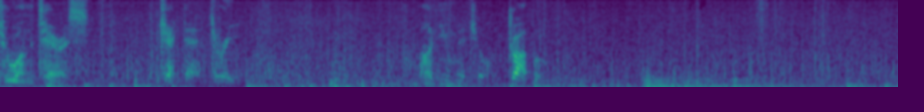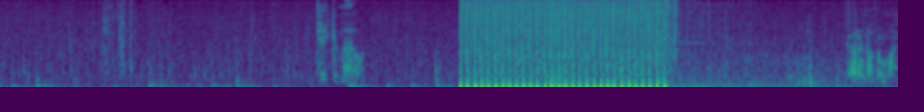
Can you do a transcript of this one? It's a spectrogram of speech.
Two on the terrace. Check that, three. On you, Mitchell. Drop him. Take him out. Got another one.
